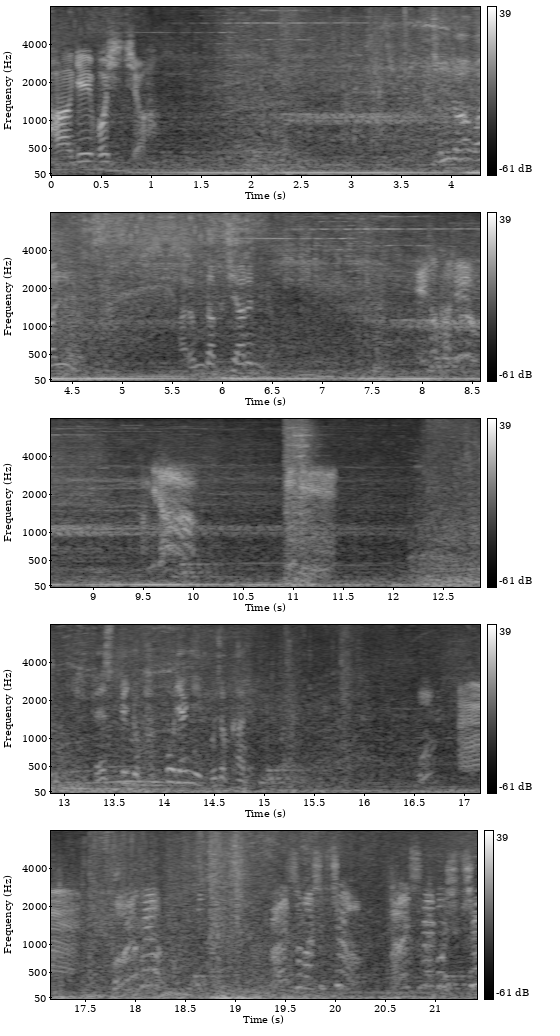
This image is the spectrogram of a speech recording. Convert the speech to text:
파괴해 보시죠. 진화 완료. 아름답지 않은가? 계속하세요. 갑니다. 베스핀 확보량이 부족하네. 뭐라고요? 말씀하십시오 말씀해 보십시오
